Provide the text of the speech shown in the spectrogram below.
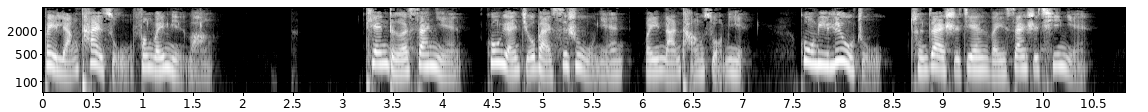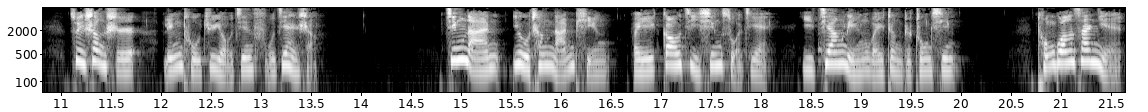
被梁太祖封为闽王。天德三年（公元九百四十五年），为南唐所灭，共立六主，存在时间为三十七年。最盛时领土具有今福建省。荆南又称南平，为高季兴所建，以江陵为政治中心。同光三年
